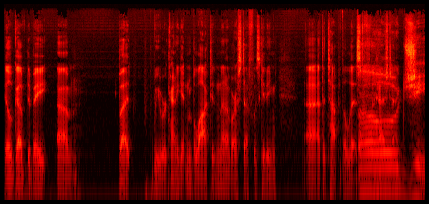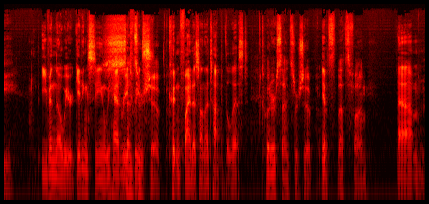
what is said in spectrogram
IlGov debate. Um, but we were kind of getting blocked, and none of our stuff was getting uh, at the top of the list Oh, gee. Even though we were getting seen, we had retweets. Censorship. Couldn't find us on the top of the list. Twitter censorship. Yep. That's that's fun. Um,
